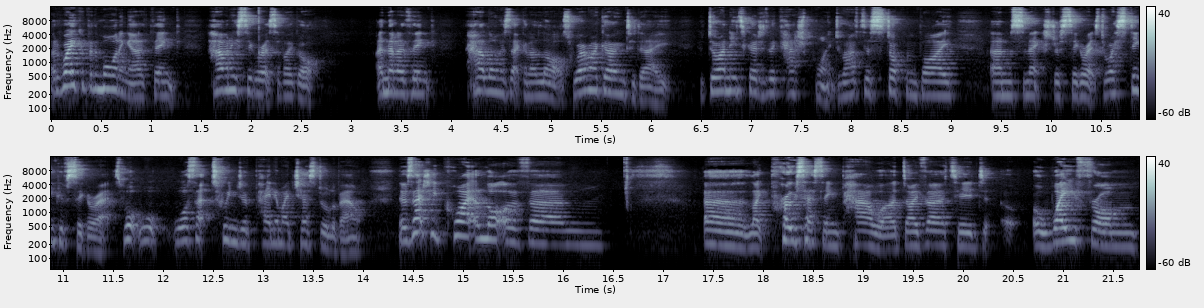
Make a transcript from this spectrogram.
I'd wake up in the morning and I'd think, how many cigarettes have I got? And then I think, how long is that going to last? Where am I going today? Do I need to go to the cash point? Do I have to stop and buy um, some extra cigarettes? Do I stink of cigarettes? What, what, what's that twinge of pain in my chest all about? There was actually quite a lot of um, uh, like processing power diverted away from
